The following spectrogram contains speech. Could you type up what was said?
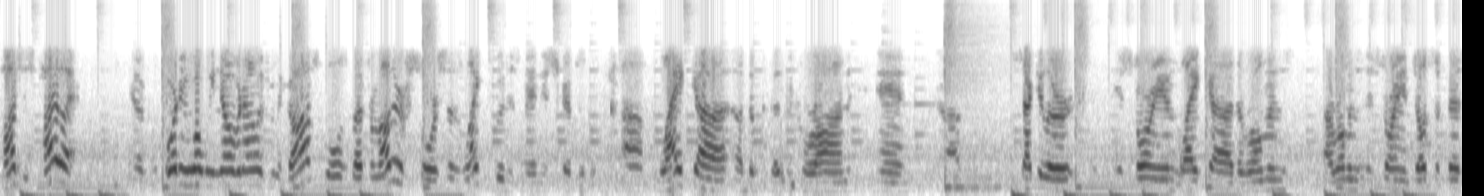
Pontius Pilate, according to what we know not only from the Gospels but from other sources like Buddhist manuscripts, um, like uh, the, the, the, Quran, and uh, secular historians like uh, the Romans, uh, Roman historian Josephus,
